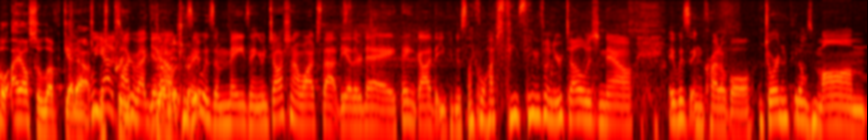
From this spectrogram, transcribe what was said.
oh, I also loved Get Out. We got to talk about Get Out because it was amazing. I mean, Josh and I watched that the other day. Thank God that you can just like watch these things on your television now. It was incredible. Jordan Peele's mom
